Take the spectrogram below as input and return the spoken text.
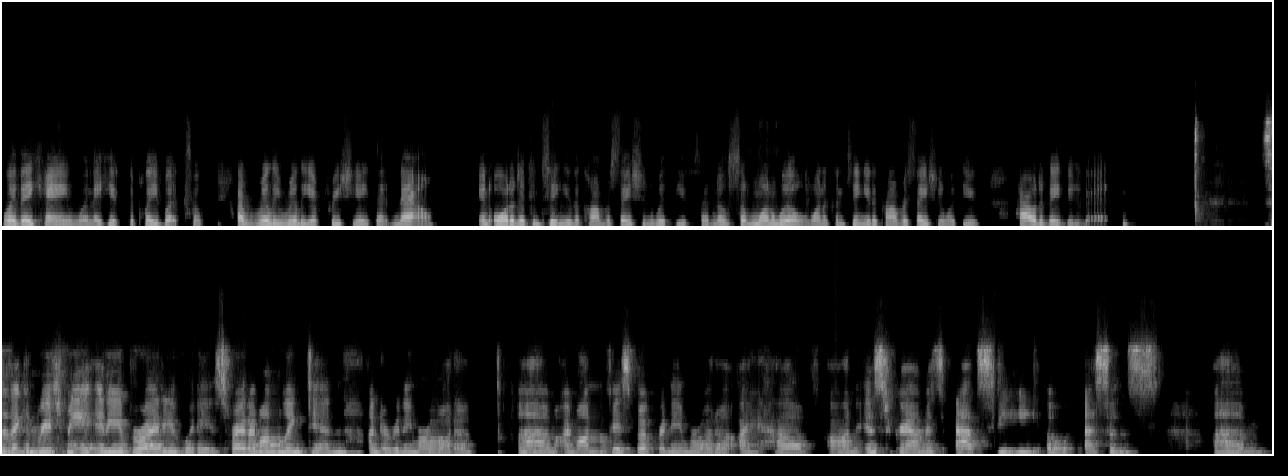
way they came when they hit the play button. So I really, really appreciate that. Now, in order to continue the conversation with you, because I know someone will want to continue the conversation with you, how do they do that? So they can reach me any variety of ways, right? I'm on LinkedIn under Renee Marotta. Um, I'm on Facebook, Renee Marotta. I have on Instagram, it's at CEO Essence um,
